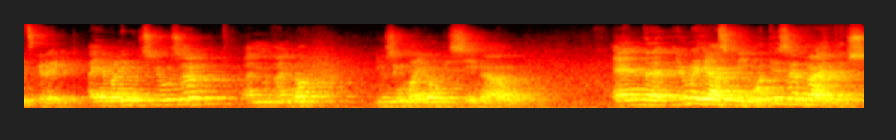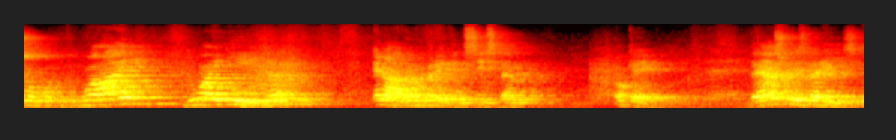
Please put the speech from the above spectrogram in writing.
it's great. I am a Linux user, I'm, I'm not using my own PC now, and uh, you may ask me, what is advantage? So why do I need another operating system? Okay, the answer is very easy.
